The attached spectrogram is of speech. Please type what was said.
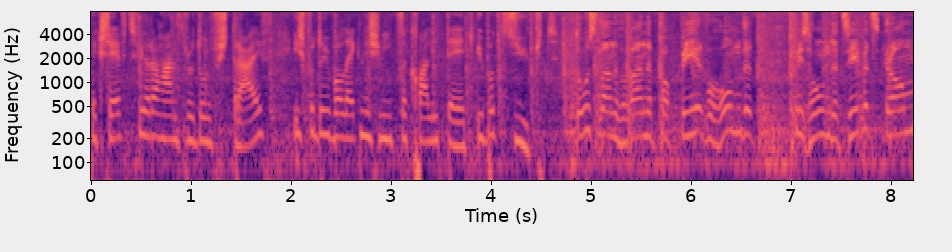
Der Geschäftsführer Hans-Rudolf Streif ist von der überlegenen Schweizer Qualität überzeugt. Die Ausländer verwenden Papier von 100 bis 170 Gramm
